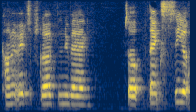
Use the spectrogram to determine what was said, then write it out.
comment, rate, subscribe for the new bag. So, thanks. See ya.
